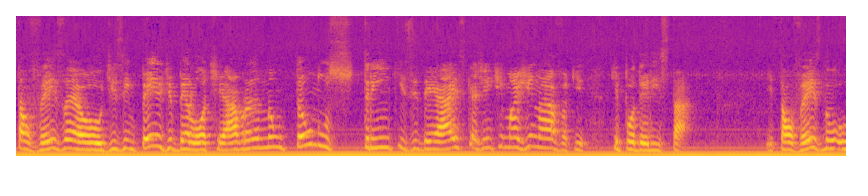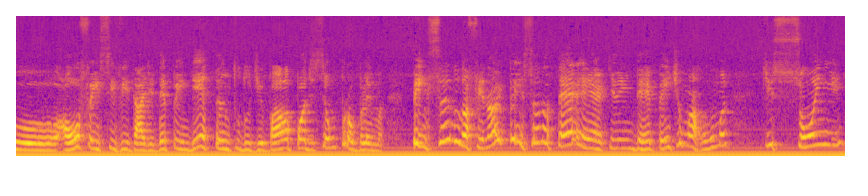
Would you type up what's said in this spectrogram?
Talvez é, o desempenho de Belotti e Abraham não estão nos trinques ideais que a gente imaginava que, que poderia estar. E talvez no, o, a ofensividade depender tanto do Dybala pode ser um problema pensando na final e pensando até é, que de repente uma Roma que sonhe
